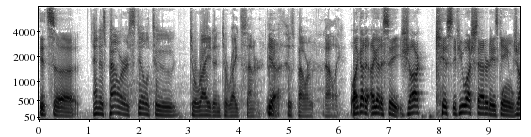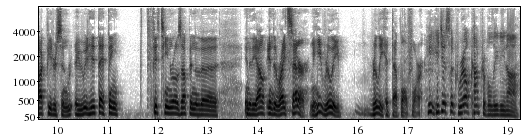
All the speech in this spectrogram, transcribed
it's uh And his power is still to to right and to right center. Yeah. His power alley. well, I got to I got to say Jacques Kiss if you watch Saturday's game, Joc Pederson he would hit that thing 15 rows up into the into the out into right center. I mean, he really really hit that ball far. He, he just looked real comfortable leading off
